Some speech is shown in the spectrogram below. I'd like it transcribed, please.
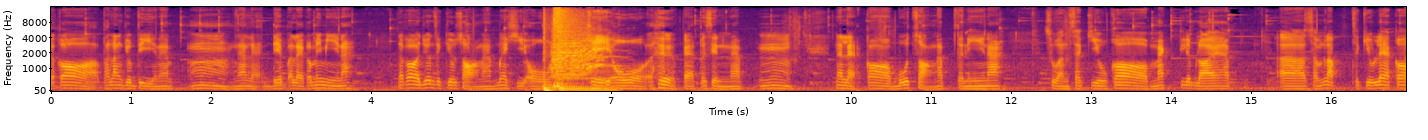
แล้วก็พลังโจมตีนะครับ อืม นั่นแหละ เดฟอะไรก็ไม่มีนะ แล้วก็ย่นสกิลสองนะเมื่อ KO KO เออแปดเปอร์เซ็นต์นะครับ อืม นั่นแหละ ก็บูทสองครับ ตัวนี้นะ ส่วนสกิลก็แม็กเรียบร้อยครับ อ่าสำหรับสกิลแรกก็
